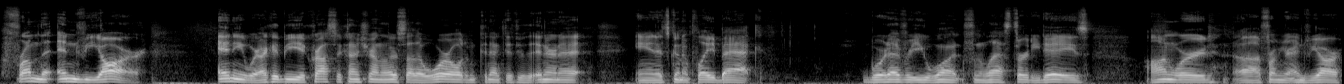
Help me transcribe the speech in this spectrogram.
from the NVR anywhere. I could be across the country on the other side of the world and connected through the internet, and it's going to play back whatever you want from the last 30 days onward uh, from your NVR.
